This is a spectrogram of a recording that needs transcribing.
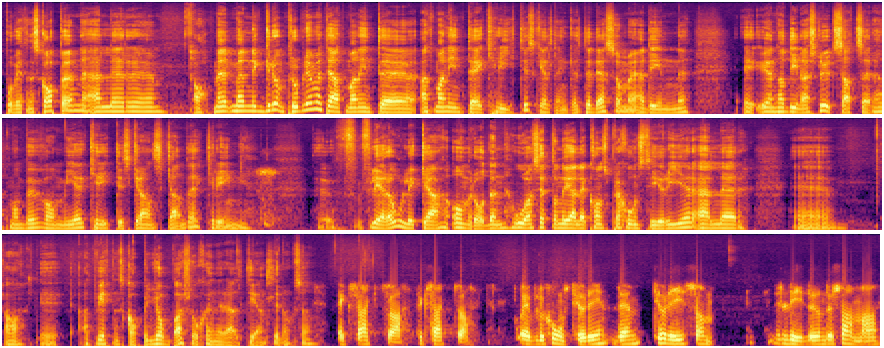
på vetenskapen eller eh, Ja, men, men grundproblemet är att man, inte, att man inte är kritisk helt enkelt. Det är det som är din, eh, en av dina slutsatser, att man behöver vara mer kritiskt granskande kring eh, flera olika områden, oavsett om det gäller konspirationsteorier eller eh, Eh, ja, eh, att vetenskapen jobbar så generellt egentligen också. Exakt så, exakt så. Och evolutionsteorin, den teori som lyder under samma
